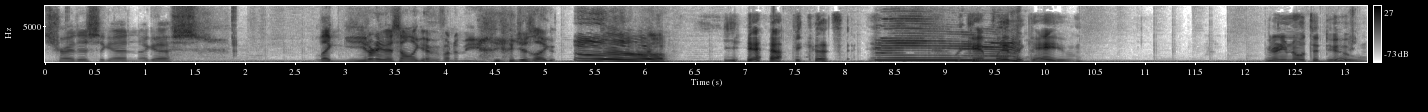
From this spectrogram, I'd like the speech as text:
let's try this again, I guess. Like, you don't even sound like you're having fun of me. You're just like, Ugh. Yeah, because we can't play the game. We don't even know what to do.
